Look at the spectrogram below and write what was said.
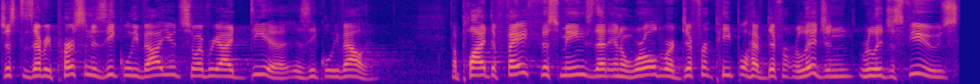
Just as every person is equally valued, so every idea is equally valid. Applied to faith, this means that in a world where different people have different religion, religious views,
